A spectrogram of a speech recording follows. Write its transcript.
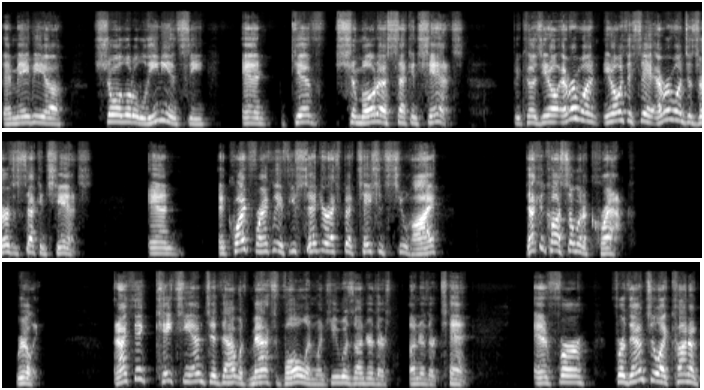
and maybe uh, show a little leniency and give Shimoda a second chance. Because you know everyone you know what they say everyone deserves a second chance. And and quite frankly if you set your expectations too high that can cause someone a crack. Really. And i think ktm did that with max vohland when he was under their under their tent. And for for them to like kind of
